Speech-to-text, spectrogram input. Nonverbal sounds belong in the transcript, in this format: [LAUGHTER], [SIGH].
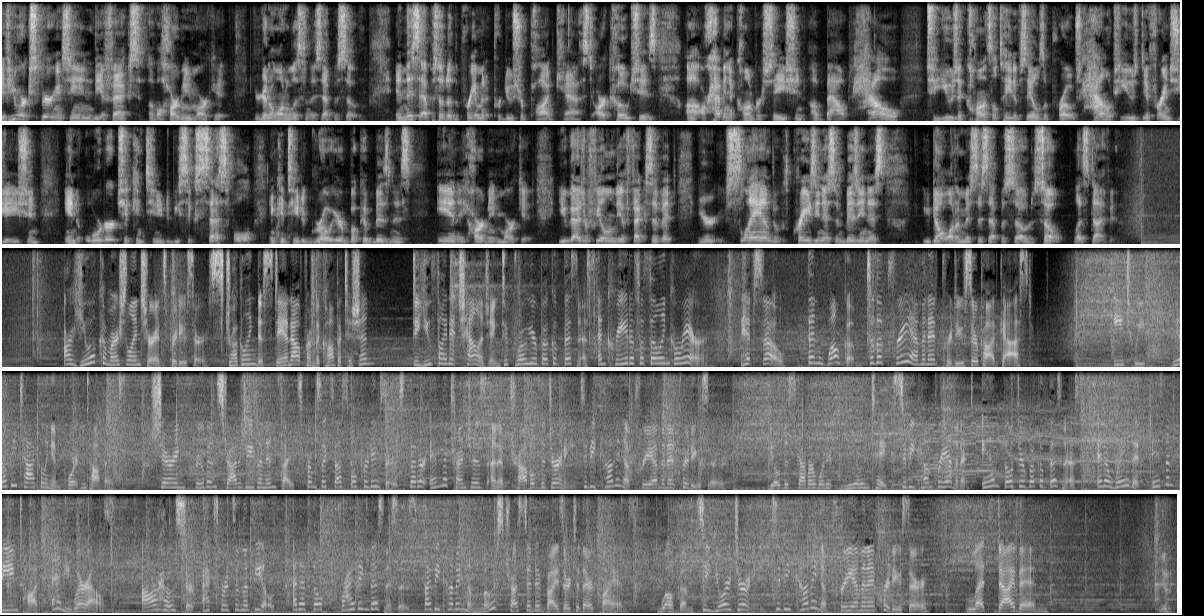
If you are experiencing the effects of a hardening market, you're going to want to listen to this episode. In this episode of the Preeminent Producer Podcast, our coaches uh, are having a conversation about how to use a consultative sales approach, how to use differentiation in order to continue to be successful and continue to grow your book of business in a hardening market. You guys are feeling the effects of it. You're slammed with craziness and busyness. You don't want to miss this episode. So let's dive in. Are you a commercial insurance producer struggling to stand out from the competition? Do you find it challenging to grow your book of business and create a fulfilling career? If so, then welcome to the Preeminent Producer Podcast. Each week, we'll be tackling important topics, sharing proven strategies and insights from successful producers that are in the trenches and have traveled the journey to becoming a preeminent producer. You'll discover what it really takes to become preeminent and build your book of business in a way that isn't being taught anywhere else. Our hosts are experts in the field and have built thriving businesses by becoming the most trusted advisor to their clients. Welcome to your journey to becoming a preeminent producer. Let's dive in.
